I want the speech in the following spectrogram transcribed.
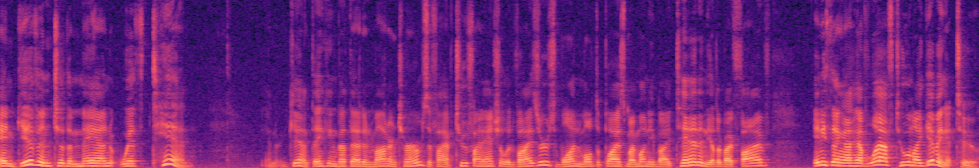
and given to the man with 10. And again, thinking about that in modern terms, if I have two financial advisors, one multiplies my money by 10 and the other by 5, anything I have left, who am I giving it to?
